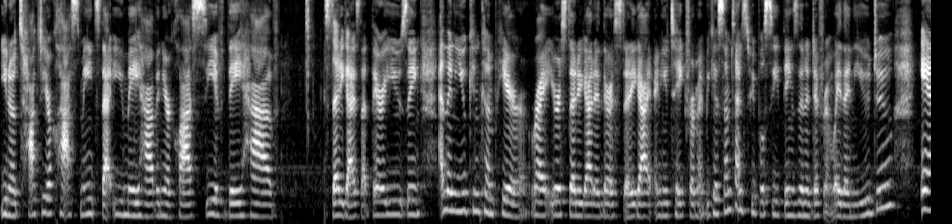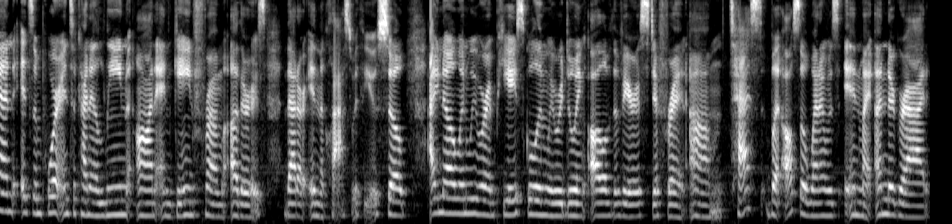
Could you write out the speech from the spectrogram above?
you know talk to your classmates that you may have in your class see if they have study guides that they're using. And then you can compare right? Your study guide and their study guide and you take from it. Because sometimes people see things in a different way than you do. And it's important to kind of lean on and gain from others that are in the class with you. So I know when we were in PA school and we were doing all of the various different um, tests but also when I was in my undergrad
